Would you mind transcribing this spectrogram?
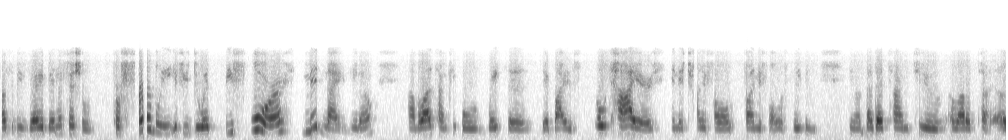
found to be very beneficial. Preferably if you do it before midnight. You know, um, a lot of times people wait to their body's so tired and they're trying to fall, finally fall asleep. And you know, by that time too, a lot of t- uh,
